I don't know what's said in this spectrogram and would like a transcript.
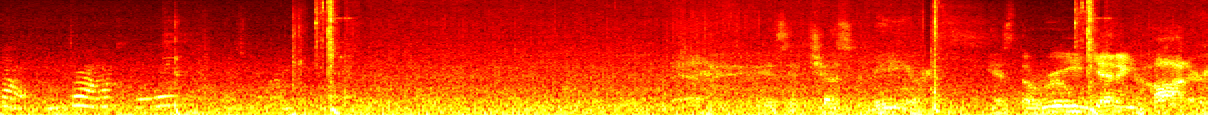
No, bro, I'm not cool. Is it just me, or is the room getting hotter?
